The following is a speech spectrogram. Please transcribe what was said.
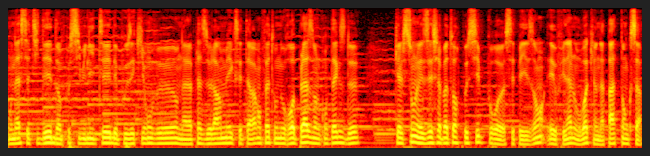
on a cette idée d'impossibilité d'épouser qui on veut, on a la place de l'armée, etc. En fait, on nous replace dans le contexte de quels sont les échappatoires possibles pour euh, ces paysans, et au final, on voit qu'il n'y en a pas tant que ça.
